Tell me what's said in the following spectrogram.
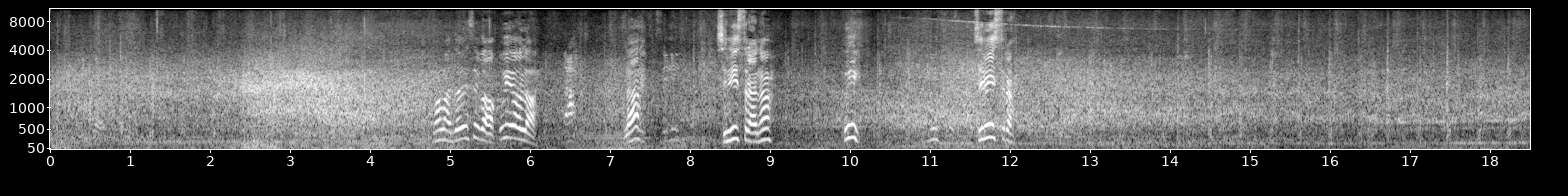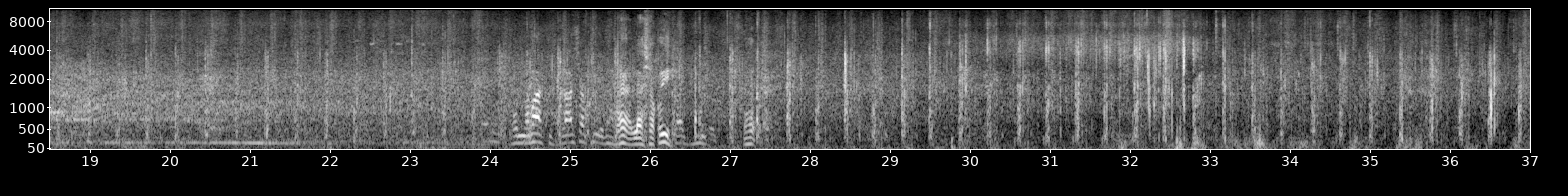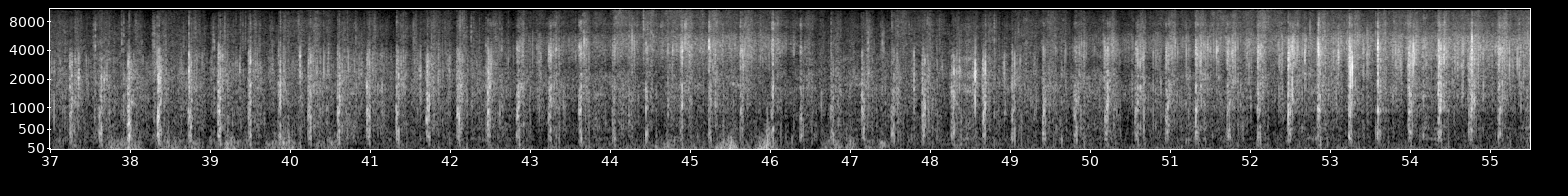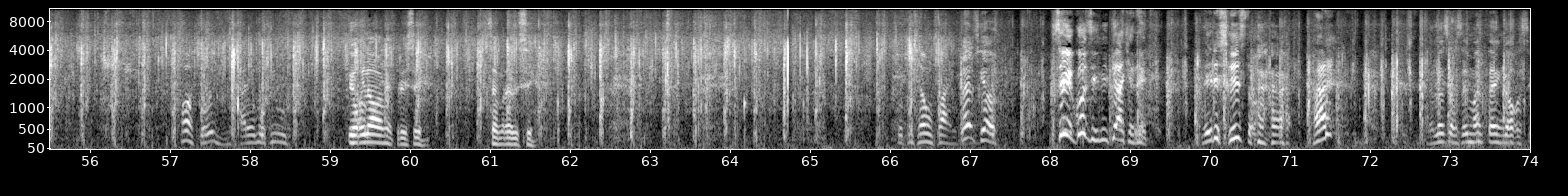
Mamma, dove si va? Qui o là? Là. Là? Sinistra. Sinistra, no? Qui? Sinistra. Sinistra. Con la macchina, lascia qui. Eh, lascia qui. Dai, face, uite, care e motivul. Eu la oameni trebuie să să-mi un. Let's go! Sì, così mi piace Mi resisto. eh? Non lo so se mantengo così.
